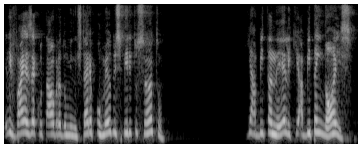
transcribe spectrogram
Ele vai executar a obra do ministério por meio do Espírito Santo, que habita nele, que habita em nós.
